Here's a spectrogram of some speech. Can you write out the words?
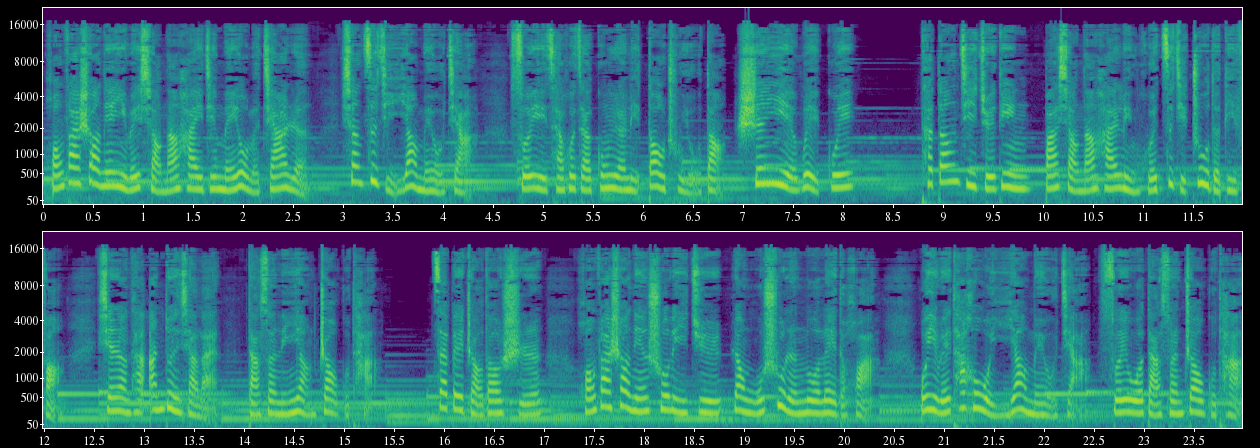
黄发少年以为小男孩已经没有了家人，像自己一样没有家，所以才会在公园里到处游荡，深夜未归。他当即决定把小男孩领回自己住的地方，先让他安顿下来，打算领养照顾他。在被找到时，黄发少年说了一句让无数人落泪的话：“我以为他和我一样没有家，所以我打算照顾他。”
